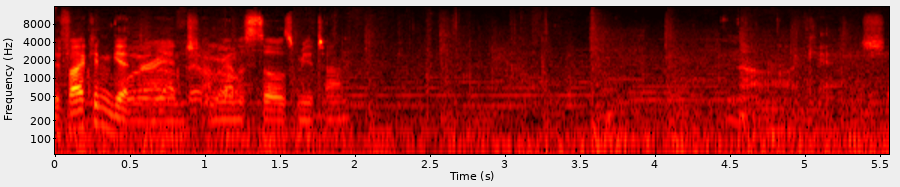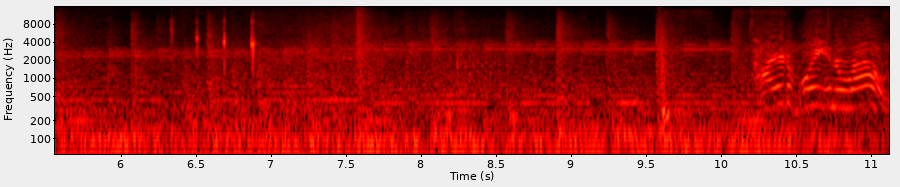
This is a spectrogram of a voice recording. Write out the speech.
If I can get in range, I'm gonna steal this Muton. No, I can't. Shit. Tired of waiting around.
